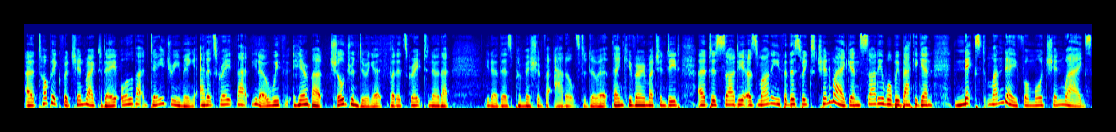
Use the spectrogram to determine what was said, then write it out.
uh, topic for Chinwag today, all about daydreaming. And it's great that you know we hear about children doing it, but it's great to know that. You know, there's permission for adults to do it. Thank you very much indeed uh, to Saadia Usmani for this week's Chinwag. And Saadia will be back again next Monday for more Chinwags.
